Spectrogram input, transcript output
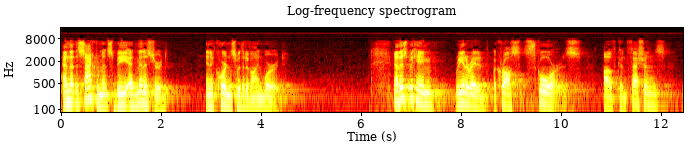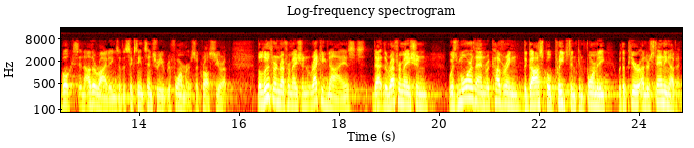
and that the sacraments be administered in accordance with the divine word. Now, this became reiterated across scores of confessions, books, and other writings of the 16th century reformers across Europe. The Lutheran Reformation recognized that the Reformation was more than recovering the gospel preached in conformity with a pure understanding of it,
